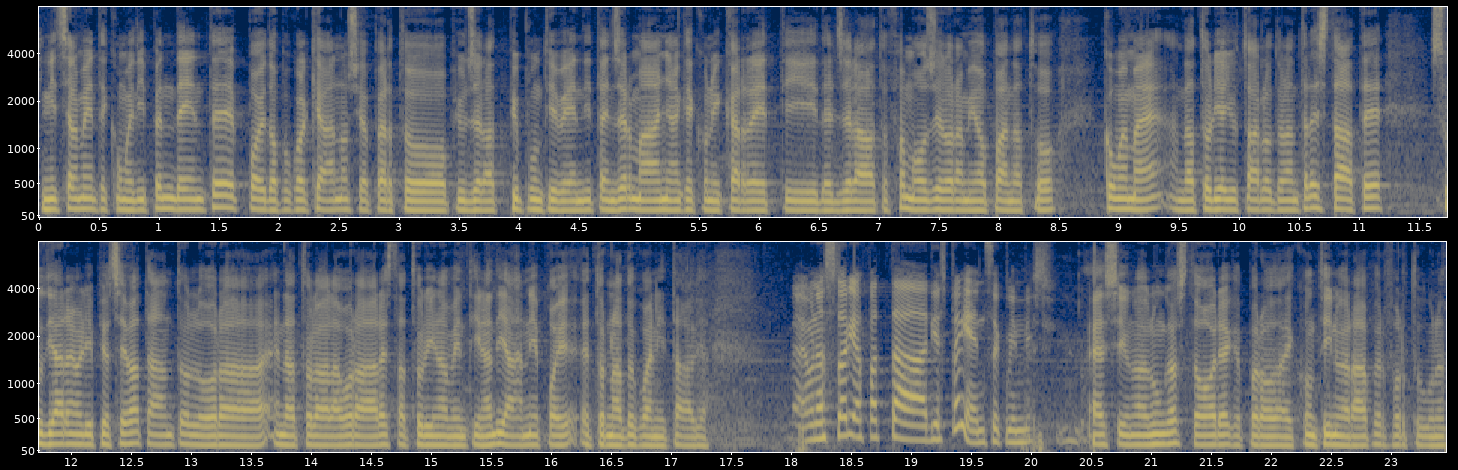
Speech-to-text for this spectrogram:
inizialmente come dipendente, poi dopo qualche anno si è aperto più, gelato, più punti vendita in Germania anche con i carretti del gelato famosi, allora mio papà è andato come me, è andato lì a aiutarlo durante l'estate, studiare non gli piaceva tanto, allora è andato là a lavorare, è stato lì una ventina di anni e poi è tornato qua in Italia. È una storia fatta di esperienze quindi. Eh sì, una lunga storia che però dai, continuerà per fortuna.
